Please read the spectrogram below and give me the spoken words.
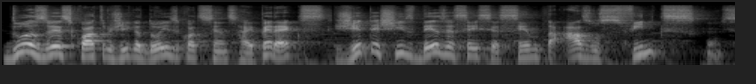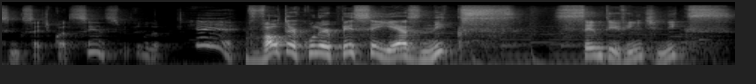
2 vezes 4 GB, 2400 HyperX, GTX 1660 Asus Phoenix, com 57400, é. Walter Cooler PCIe Nix 120, Nix,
